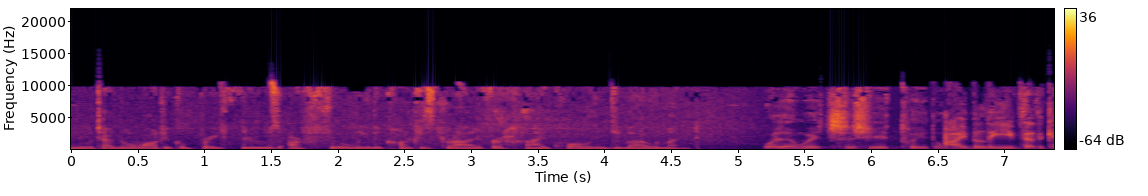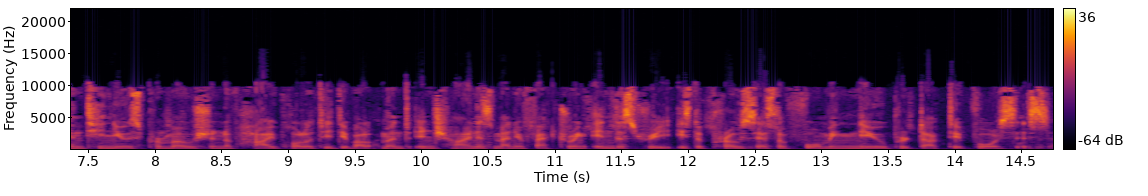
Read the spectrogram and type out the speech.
new technological breakthroughs are fueling the country's drive for high quality development. I believe that the continuous promotion of high quality development in China's manufacturing industry is the process of forming new productive forces.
